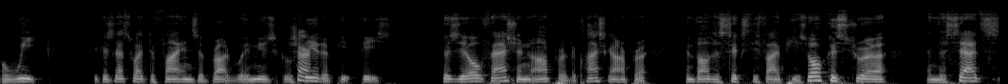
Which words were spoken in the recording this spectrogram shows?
a week, because that's what defines a Broadway musical Sure. theater pe- piece. Because the old fashioned opera, the classic opera, involves a 65 piece orchestra and the sets,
